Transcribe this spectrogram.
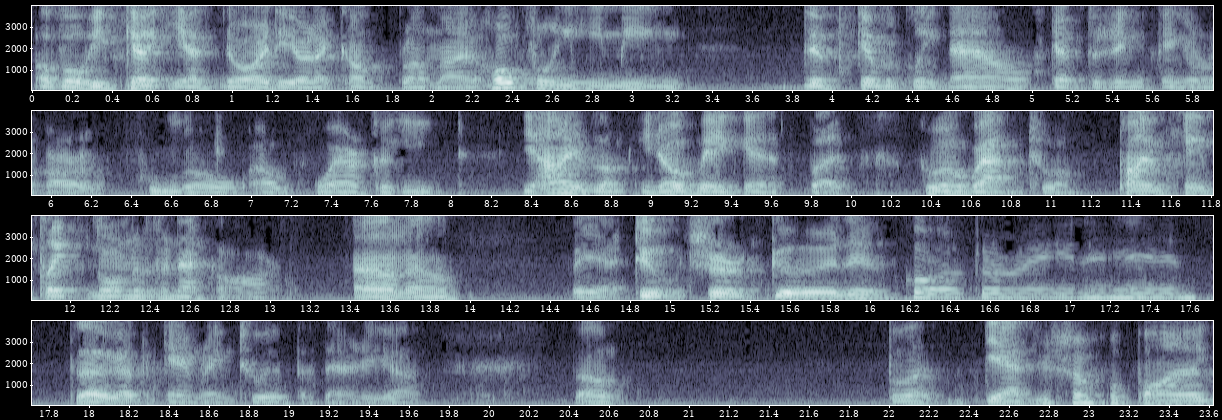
Although he can, he has no idea where that come from. Uh, hopefully he means specifically now get the jingle king or who know uh, where could he behind them. He knows they exist, but who will happen to him? Probably can't play Norman Vernacular. I don't know. But yeah, doing sure good incorporated. So I got the game name to it, but there you go. Um, but yeah, this show football, like,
